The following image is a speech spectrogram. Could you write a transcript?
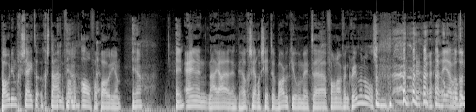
podium gezeten, gestaan van het Alpha podium. Ja. En? en nou ja, heel gezellig zitten barbecuen met uh, Van Love and Criminals. ja, want dat,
